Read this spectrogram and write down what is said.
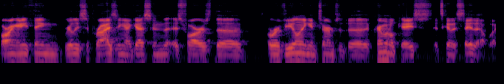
barring anything really surprising, I guess, in the, as far as the or revealing in terms of the criminal case, it's going to stay that way.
